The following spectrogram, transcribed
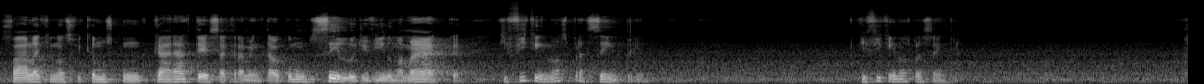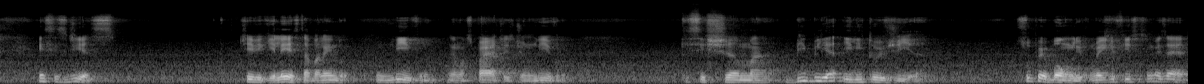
fala que nós ficamos com um caráter sacramental, como um selo divino, uma marca que fica em nós para sempre. Que fica em nós para sempre. Esses dias tive que ler, estava lendo um livro, né, umas partes de um livro que se chama Bíblia e Liturgia. Super bom livro, meio difícil assim, mas é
